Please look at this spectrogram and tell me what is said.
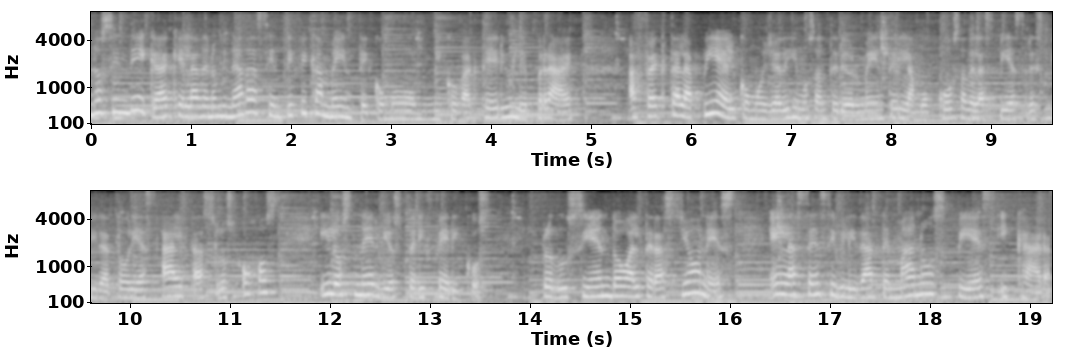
nos indica que la denominada científicamente como Mycobacterium leprae afecta la piel, como ya dijimos anteriormente, la mucosa de las vías respiratorias altas, los ojos y los nervios periféricos produciendo alteraciones en la sensibilidad de manos, pies y cara.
